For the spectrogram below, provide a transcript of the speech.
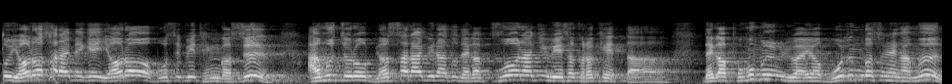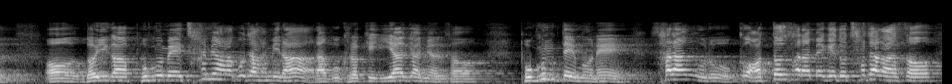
또 여러 사람에게 여러 모습이 된 것은 아무쪼록 몇 사람이라도 내가 구원하기 위해서 그렇게 했다. 내가 복음을 위하여 모든 것을 행함은 어, 너희가 복음에 참여하고자 함이라라고 그렇게 이야기하면서 복음 때문에 사랑으로 그 어떤 사람에게도 찾아가서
